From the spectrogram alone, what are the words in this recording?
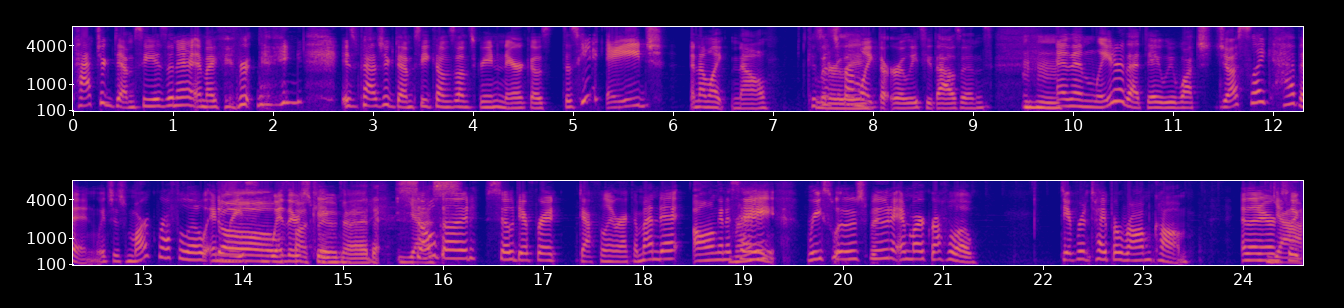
Patrick Dempsey is in it, and my favorite thing is Patrick Dempsey comes on screen and Eric goes, Does he age? And I'm like, No. Because it's from like the early 2000s. Mhm. And then later that day, we watched Just Like Heaven, which is Mark Ruffalo and So Reese fucking Witherspoon. good. So good, so different. Definitely recommend it. All I'm gonna say Right. Reese Witherspoon and Mark Ruffalo. Different type of rom com. And then Eric's like,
